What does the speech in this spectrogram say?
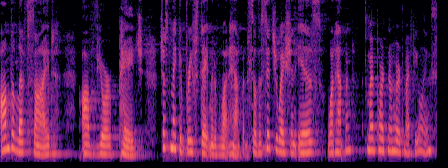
on the left side of your page just make a brief statement of what happened. So the situation is what happened? My partner hurt my feelings.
